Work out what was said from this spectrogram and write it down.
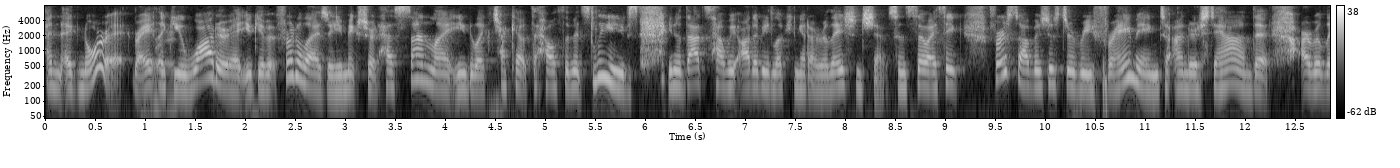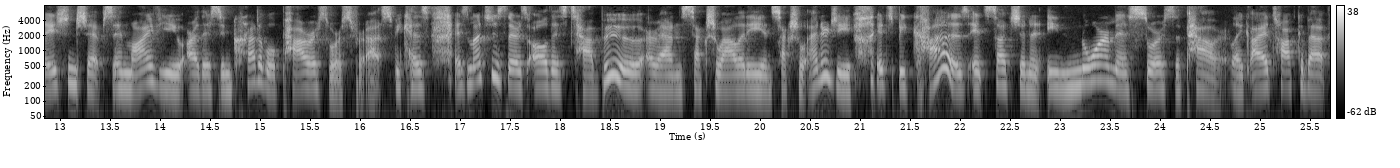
and ignore it right, right. like you water it you give it fertilizer you make sure it has sunlight you like check out the health of its leaves. You know that's how we ought to be looking at our relationships. And so i think first off is just a reframing to understand that our relationships in my my view, are this incredible power source for us because as much as there's all this taboo around sexuality and sexual energy, it's because it's such an enormous source of power. Like I talk about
